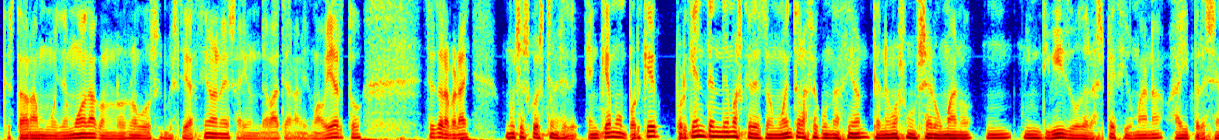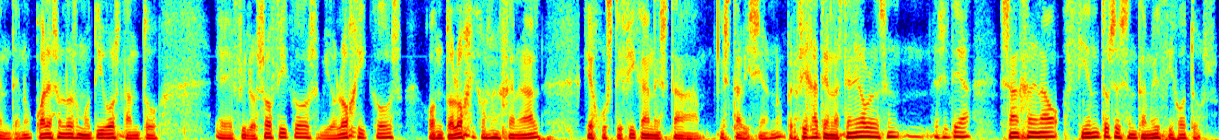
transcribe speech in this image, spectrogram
que está ahora muy de moda con las nuevas investigaciones, hay un debate ahora mismo abierto, etcétera, pero hay muchas cuestiones. ¿En qué, por, qué, ¿Por qué entendemos que desde el momento de la fecundación tenemos un ser humano, un individuo de la especie humana ahí presente? ¿no? ¿Cuáles son los motivos tanto eh, filosóficos, biológicos, ontológicos en general, que justifican esta, esta visión? ¿no? Pero fíjate, en las técnicas de se han generado 160.000 cigotos,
